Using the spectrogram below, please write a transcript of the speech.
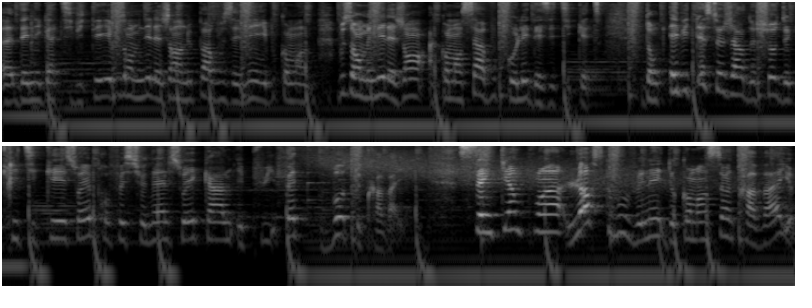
euh, des négativités, vous emmenez les gens à ne pas vous aimer, et vous, vous emmenez les gens à commencer à vous coller des étiquettes. Donc, évitez ce genre de choses, de soyez professionnel, soyez calme et puis faites votre travail. Cinquième point, lorsque vous venez de commencer un travail,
